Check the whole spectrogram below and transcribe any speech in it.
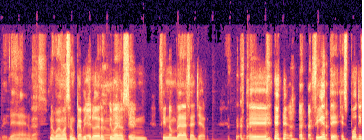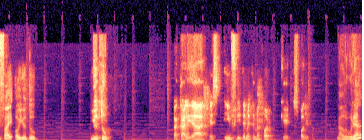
Bien. Gracias. No podemos hacer un capítulo de Bien, Recto no, Humano bien, sin, sin nombrar a CHR. Eh, siguiente, Spotify o YouTube. YouTube. La calidad es infinitamente mejor que Spotify. ¿La dura?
